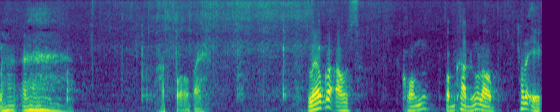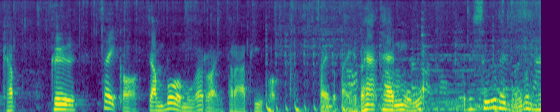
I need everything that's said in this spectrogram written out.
นะฮะผัดต่อไป แล้วก็เอาของสำคัญของเราพระเอกครับ คือไส้กรอกจัมโบ้หมูอร่อยตราพีพอกใส่ลงไปนไหมฮะแทนหมูไปซื้อเลยหมูมันแพ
